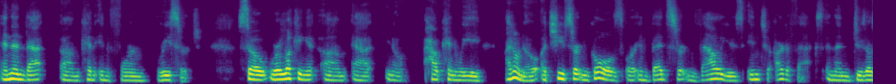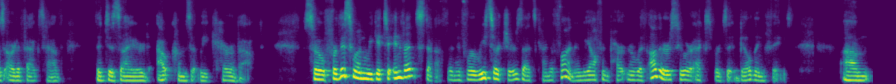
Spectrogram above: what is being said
And then that um, can inform research. So we're looking at, um, at, you know, how can we, I don't know, achieve certain goals or embed certain values into artifacts? And then do those artifacts have the desired outcomes that we care about? So for this one, we get to invent stuff. And if we're researchers, that's kind of fun. And we often partner with others who are experts at building things. Um,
